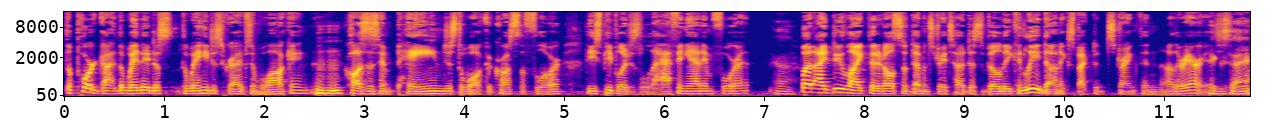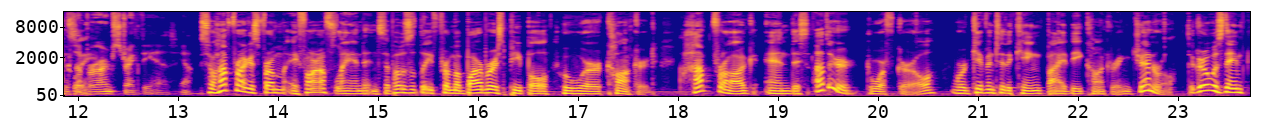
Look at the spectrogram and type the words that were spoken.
the poor guy, the way they just, the way he describes him walking Mm-hmm. causes him pain just to walk across the floor. These people are just laughing at him for it. But I do like that it also demonstrates how disability can lead to unexpected strength in other areas. Exactly. This upper arm strength he has. Yeah. So Hopfrog is from a far off land and supposedly from a barbarous people who were conquered. Hopfrog and this other dwarf girl were given to the king by the conquering general. The girl was named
